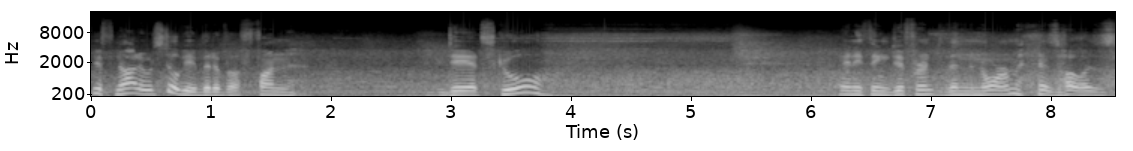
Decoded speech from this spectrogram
If not, it would still be a bit of a fun day at school. Anything different than the norm is always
